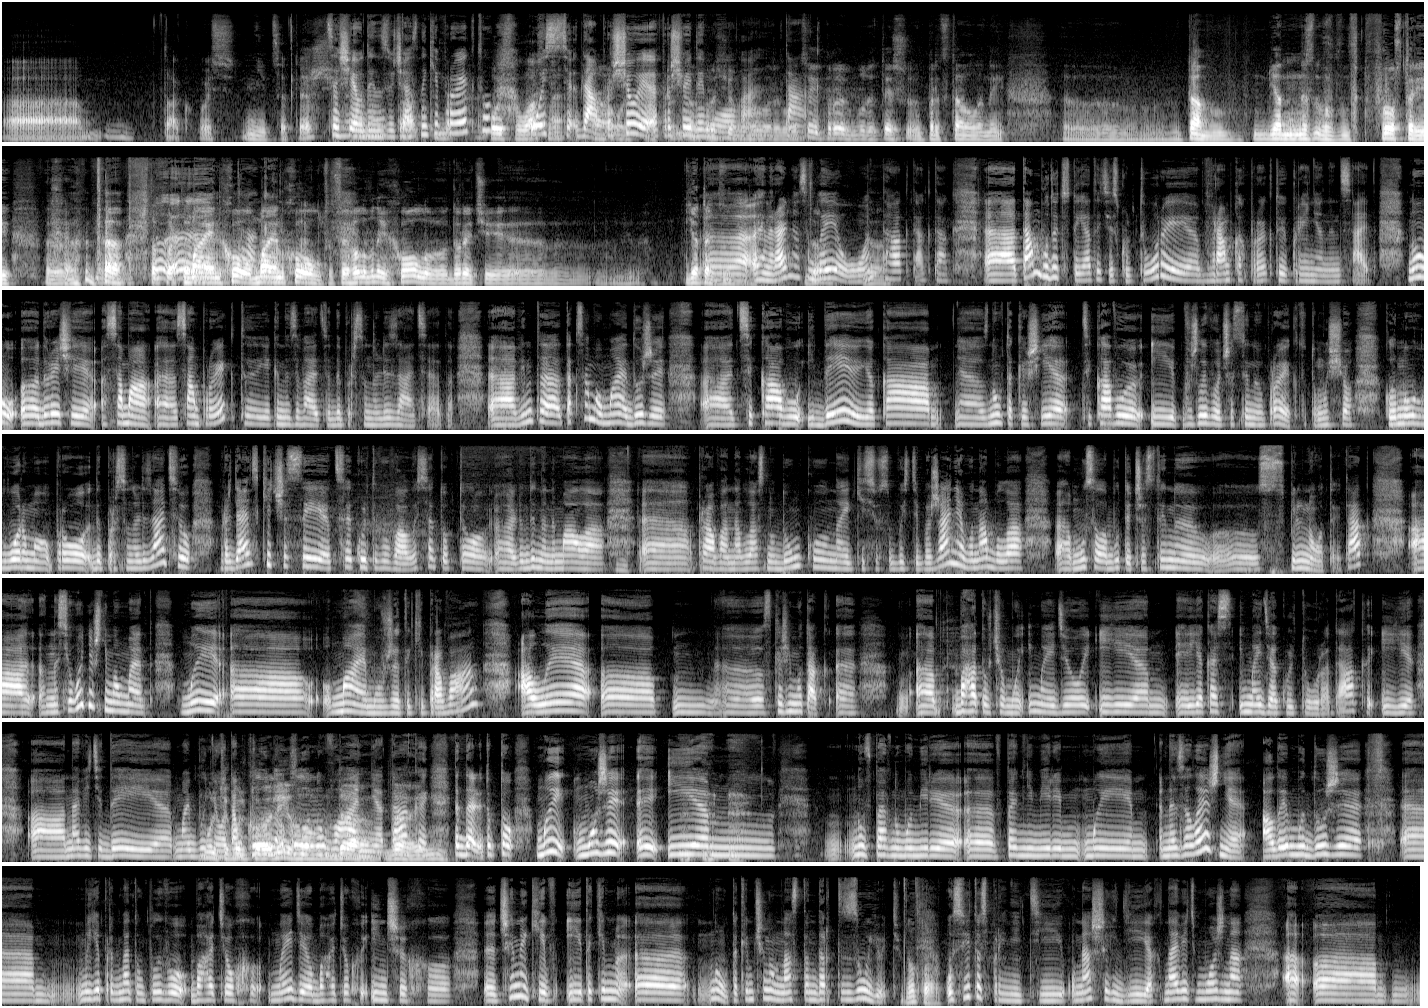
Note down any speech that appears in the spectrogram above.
А, так, ось ні, це теж. Це ще один з так. учасників проєкту. Ось, власне. Ось да, А, про ось, що, так, про що да, йде про що мова. ми. Так. Цей проект буде теж представлений. Е, Там я не в в просторі е, та, Штаб-квартира. Майн Холл, Так. Майн Холл, це головний хол, до речі, е, я так Е, Генеральна асамблея Да, ООН, да. так, так, так. Е, Там будуть стояти ці скульптури в рамках проєкту Ukrainian Insight. Ну, е, до речі, сама, сам проєкт, е, який називається деперсоналізація, він та- так само має дуже цікаву ідею, яка знов таки ж є цікавою і важливою частиною проєкту. Тому що коли ми говоримо про деперсоналізацію, в радянські часи це культивувалося, тобто людина не мала е, права на власну думку, на якісь особисті бажання. Вона була е, мусила бути частиною е, спільноти. Так а на сьогоднішній момент ми е, маємо вже такі права, але, е, е, скажімо так. е, е, Багато в чому і медіа, і е, якась і медіакультура, так і е, навіть ідеї майбутнього там клону- клонування, да, так да, і так далі. Тобто, ми може е, і. Ну, в певному мірі, е, в певній мірі ми незалежні, але ми дуже е, ми є предметом впливу багатьох медіа, багатьох інших е, чинників, і таким, ну, таким чином нас стандартизують Ну так. у світосприйнятті, у наших діях. Навіть можна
